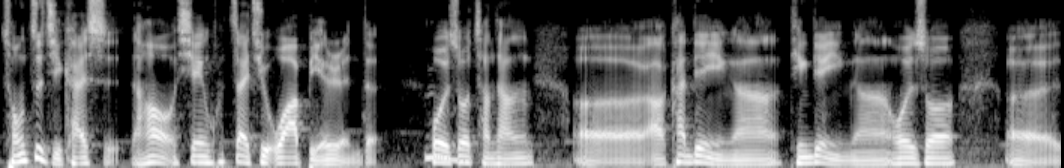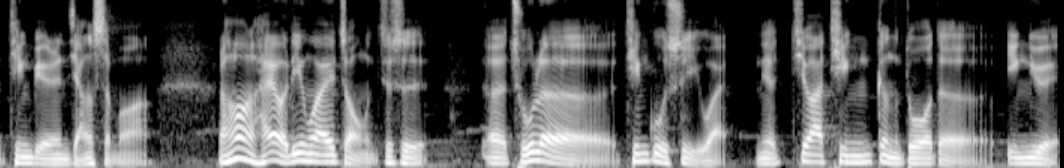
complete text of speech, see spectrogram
从自己开始，然后先再去挖别人的，或者说常常呃啊看电影啊，听电影啊，或者说呃听别人讲什么啊，然后还有另外一种就是。呃，除了听故事以外，你就要听更多的音乐，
